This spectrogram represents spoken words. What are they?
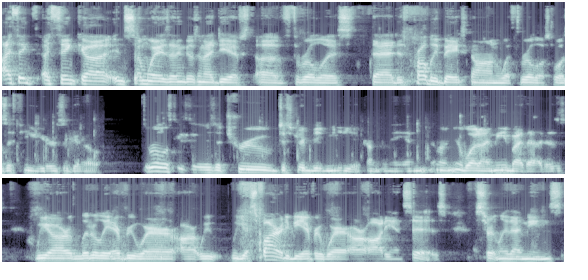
I think I think uh, in some ways I think there's an idea of, of Thrillist that is probably based on what Thrillist was a few years ago. Thrillist is, a true distributed media company, and what I mean by that is we are literally everywhere. Our, we we aspire to be everywhere our audience is. Certainly, that means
